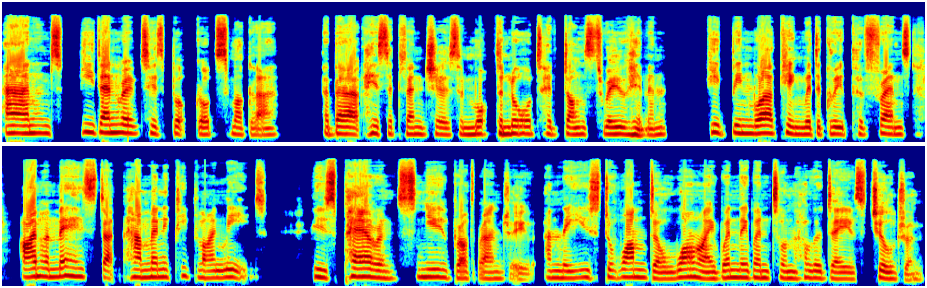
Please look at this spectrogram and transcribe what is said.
And he then wrote his book, God Smuggler, about his adventures and what the Lord had done through him. And he'd been working with a group of friends. I'm amazed at how many people I meet whose parents knew Brother Andrew and they used to wonder why, when they went on holiday as children,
